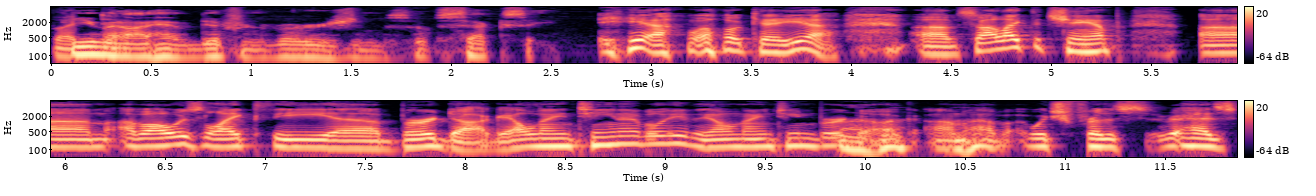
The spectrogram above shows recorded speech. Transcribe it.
But you and uh, I have different versions of sexy. Yeah, well, okay, yeah. Um, so I like the Champ. Um, I've always liked the uh, Bird Dog L19, I believe, the L19 Bird uh-huh, Dog, um, uh-huh. which for this has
